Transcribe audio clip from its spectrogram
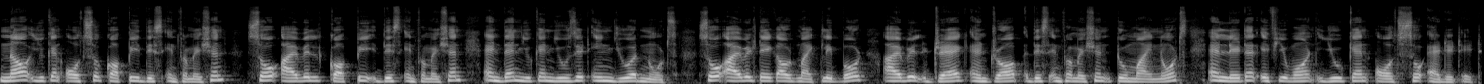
Now you can also copy this information. So I will copy this information and then you can use it in your notes. So I will take out my clipboard. I will drag and drop this information to my notes and later if you want you can also edit it.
